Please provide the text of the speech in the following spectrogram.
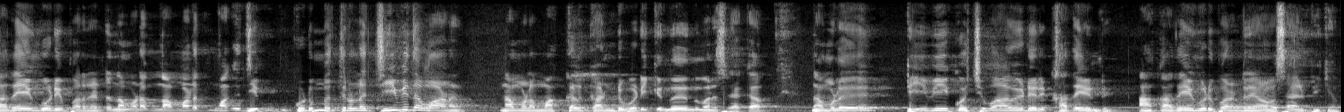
കഥയും കൂടി പറഞ്ഞിട്ട് നമ്മുടെ നമ്മുടെ കുടുംബത്തിലുള്ള ജീവിതമാണ് നമ്മുടെ മക്കൾ കണ്ടുപിടിക്കുന്നത് എന്ന് മനസ്സിലാക്കാം. നമ്മൾ ടി വി കൊച്ചുബാവയുടെ ഒരു കഥയുണ്ട്. ആ കഥയും കൂടി പറഞ്ഞിട്ട് ഞാൻ അവസാനിപ്പിക്കാം.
